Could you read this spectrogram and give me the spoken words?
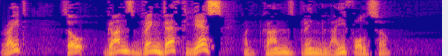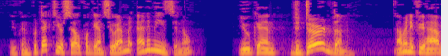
Right? So, guns bring death, yes, but guns bring life also. You can protect yourself against your enemies, you know. You can deter them. I mean, if you have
